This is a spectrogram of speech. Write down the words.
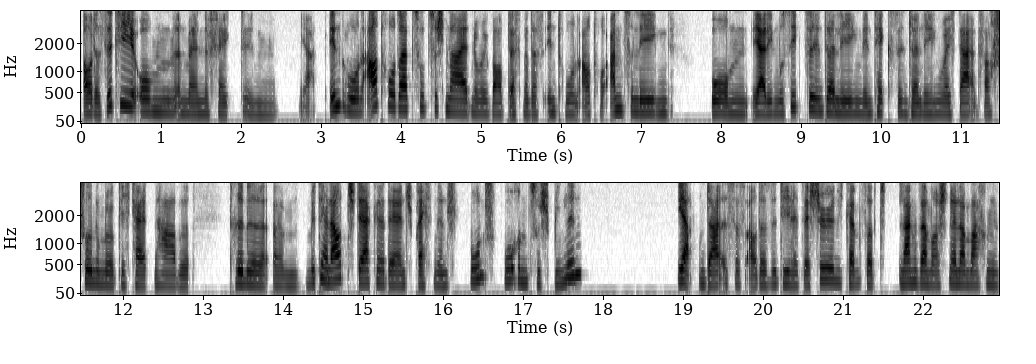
Outer City, um im Endeffekt in, ja, Intro und Outro dazu zu schneiden, um überhaupt erstmal das Intro und Outro anzulegen, um ja die Musik zu hinterlegen, den Text zu hinterlegen, weil ich da einfach schöne Möglichkeiten habe, drinne ähm, mit der Lautstärke der entsprechenden Tonspuren zu spielen. Ja, und da ist das Outer City halt sehr schön. Ich kann es dort langsamer, schneller machen.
